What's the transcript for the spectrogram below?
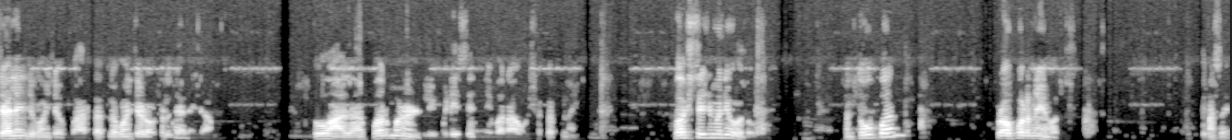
चॅलेंज आहे कोणत्या भारतातल्या कोणत्या डॉक्टरला चॅलेंज आहे? तो आजार परमनंटली मेडिसिनने बरा होऊ शकत नाही. फर्स्ट स्टेजमध्ये होतो. पण तो पण प्रॉपर नाही होत. असं आहे.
